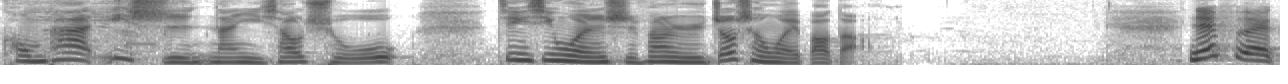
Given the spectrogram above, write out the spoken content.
恐怕一时难以消除。近新闻史方日、周成伟报道。Netflix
